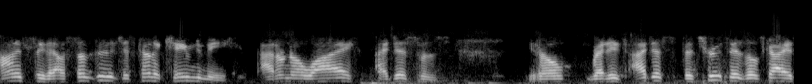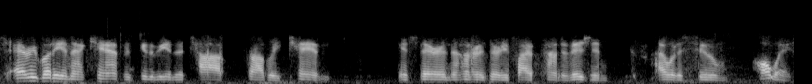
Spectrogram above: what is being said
honestly, that was something that just kind of came to me. I don't know why. I just was, you know, ready. I just, the truth is, those guys, everybody in that camp is going to be in the top probably 10 if they're in the 135 pound division. I would assume always.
